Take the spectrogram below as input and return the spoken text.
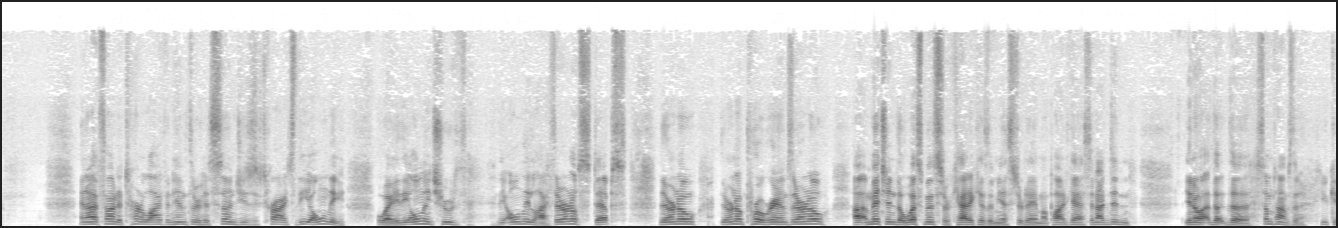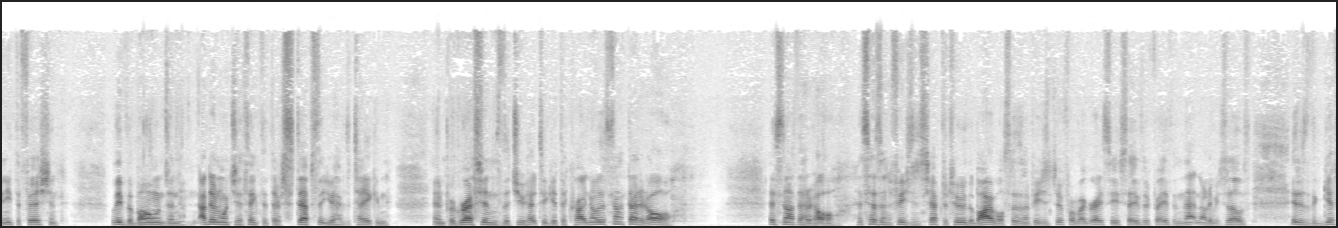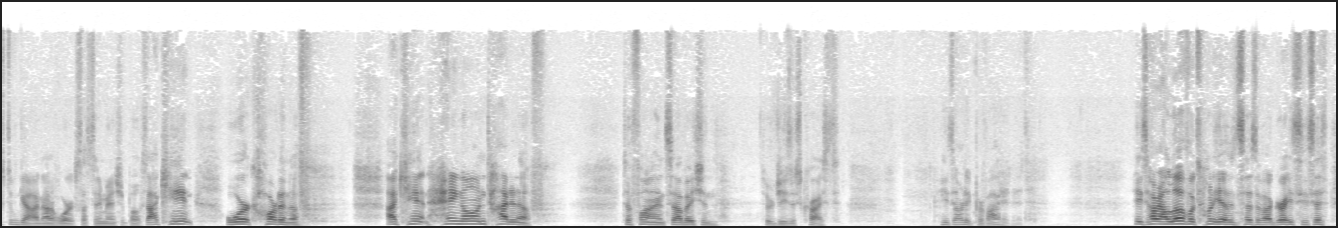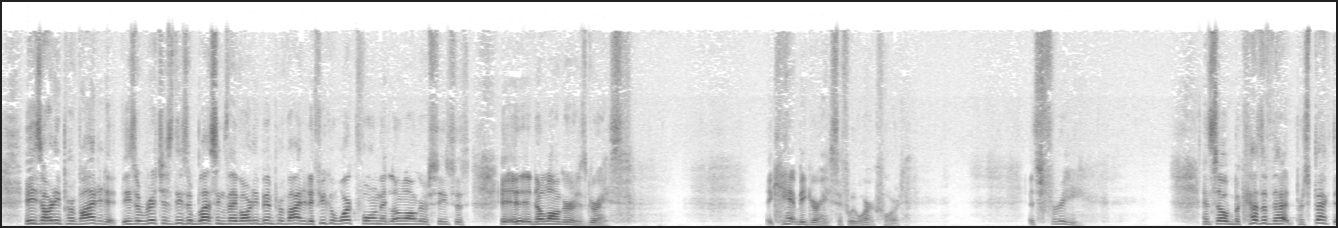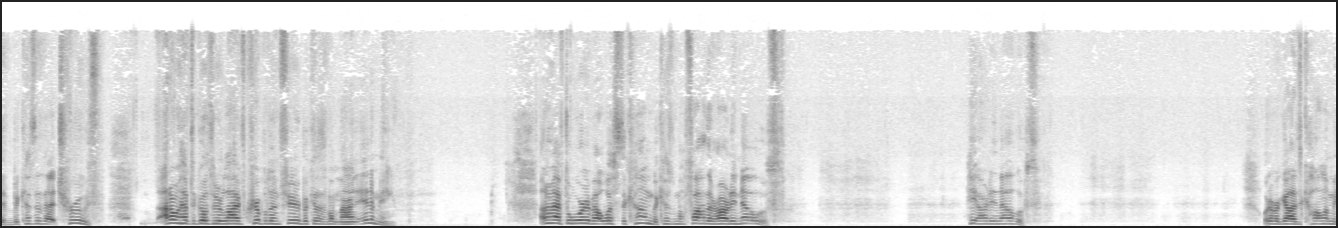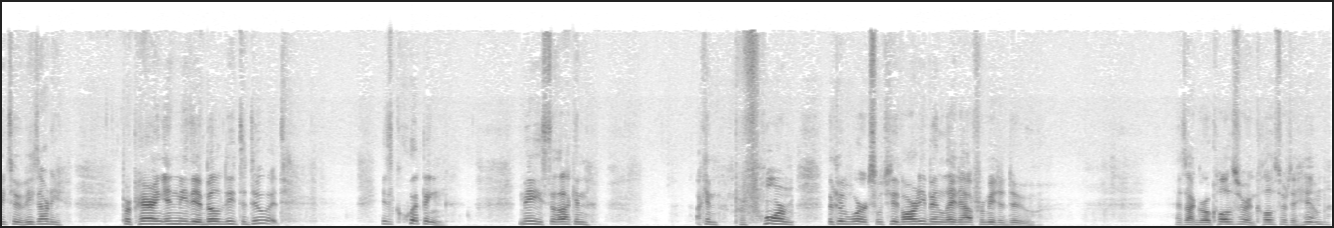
and I find eternal life in Him through His Son, Jesus Christ, the only way, the only truth, the only life. There are no steps. There are no there are no programs. There are no. I mentioned the Westminster Catechism yesterday in my podcast, and I didn't. You know, the the sometimes the, you can eat the fish and leave the bones, and I didn't want you to think that there's steps that you have to take and and progressions that you had to get to Christ. No, it's not that at all. It's not that at all. It says in Ephesians chapter 2, the Bible says in Ephesians 2, For by grace he saved through faith, and that not of yourselves. It is the gift of God, not of works, lest any man should boast. I can't work hard enough. I can't hang on tight enough to find salvation through Jesus Christ. He's already provided it. He's already, I love what Tony Evans says about grace. He says, He's already provided it. These are riches, these are blessings, they've already been provided. If you can work for them, it no longer ceases, it, it no longer is grace. It can't be grace if we work for it, it's free. And so, because of that perspective, because of that truth, I don't have to go through life crippled in fear because of my enemy. I don't have to worry about what's to come because my Father already knows. He already knows. Whatever God's calling me to, He's already preparing in me the ability to do it. He's equipping me so that I can I can perform the good works which have already been laid out for me to do. As I grow closer and closer to Him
